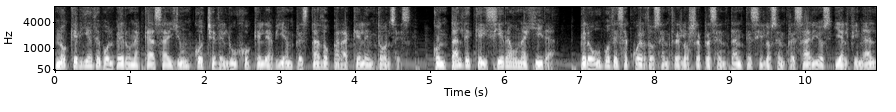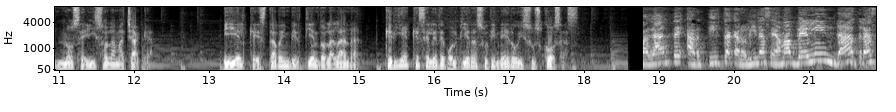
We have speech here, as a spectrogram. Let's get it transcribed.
no quería devolver una casa y un coche de lujo que le habían prestado para aquel entonces, con tal de que hiciera una gira, pero hubo desacuerdos entre los representantes y los empresarios y al final no se hizo la machaca. Y el que estaba invirtiendo la lana, quería que se le devolviera su dinero y sus cosas. Pagante artista Carolina se llama Belinda, atrás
